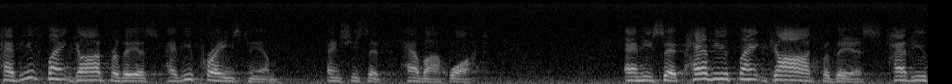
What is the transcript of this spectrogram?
have you thanked God for this? Have you praised him? And she said, have I what? And he said, have you thanked God for this? Have you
